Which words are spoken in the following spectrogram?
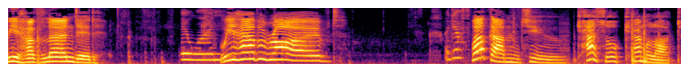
We have landed. We have arrived. I just Welcome to Castle Camelot.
